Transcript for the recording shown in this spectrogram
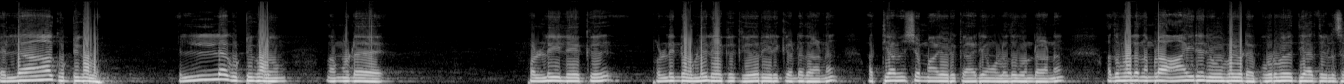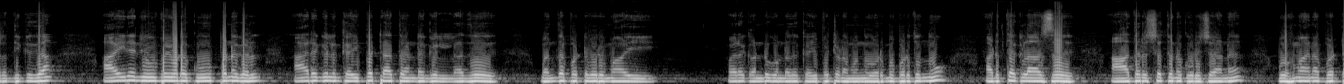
എല്ലാ കുട്ടികളും എല്ലാ കുട്ടികളും നമ്മുടെ പള്ളിയിലേക്ക് പള്ളിന്റെ ഉള്ളിലേക്ക് കയറിയിരിക്കേണ്ടതാണ്. അത്യാവശ്യമായ ഒരു കാര്യമുള്ളത് കൊണ്ടാണ്. അതുപോലെ നമ്മൾ ആയിരം രൂപയുടെ പൂർവ വിദ്യാർത്ഥികൾ ശ്രദ്ധിക്കുക. ആയിരം രൂപയുടെ കൂപ്പണുകൾ ആരെങ്കിലും കൈപ്പറ്റാത്തുണ്ടെങ്കിൽ അത് ബന്ധപ്പെട്ടവരുമായി അവരെ കണ്ടുകൊണ്ടത് കൈപ്പറ്റണമെന്ന് ഓർമ്മപ്പെടുത്തുന്നു. അടുത്ത ക്ലാസ് ആദർശത്തിനെ കുറിച്ചാണ്. ബഹുമാനപ്പെട്ട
